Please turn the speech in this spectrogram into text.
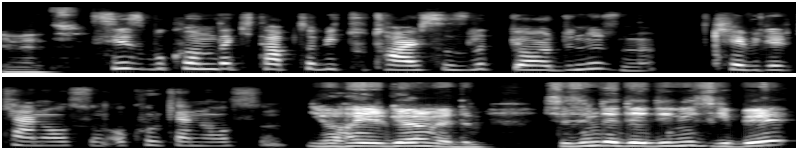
Evet. Siz bu konuda kitapta bir tutarsızlık gördünüz mü? çevirirken olsun, okurken olsun? Yok hayır görmedim. Sizin de dediğiniz gibi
